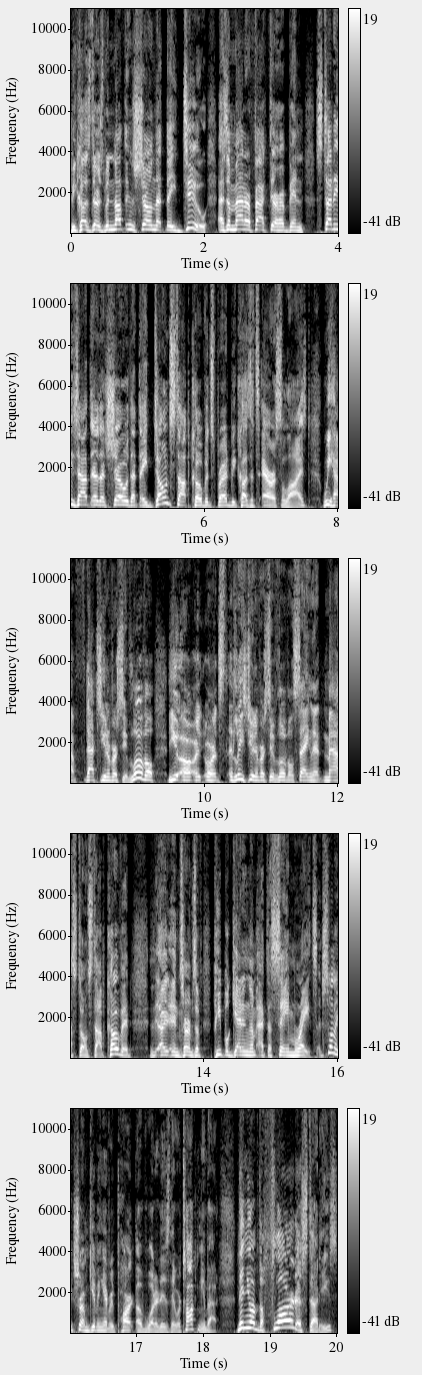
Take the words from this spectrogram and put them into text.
because there's been nothing shown that they do. As a matter of fact, there have been studies out there that show that they don't stop COVID spread because it's aerosolized. We have that's University of Louisville, you, or, or at least University of Louisville saying that masks don't stop COVID uh, in terms of people getting them at the same rates. I just want to make sure I'm giving every part of what it is they were talking about. Then you have the Florida studies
